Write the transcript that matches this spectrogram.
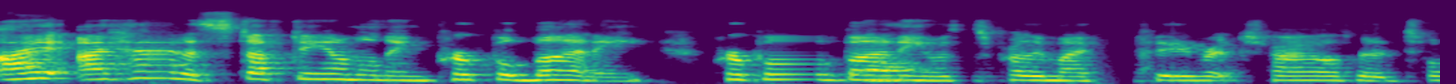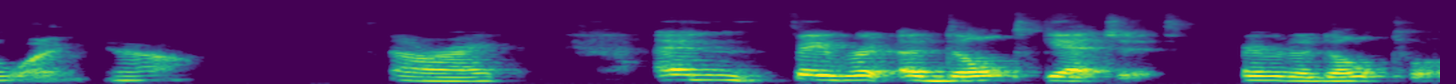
I, I had a stuffed animal named Purple Bunny. Purple Bunny oh. was probably my favorite childhood toy. Yeah. All right. And favorite adult gadget? favorite adult toy?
